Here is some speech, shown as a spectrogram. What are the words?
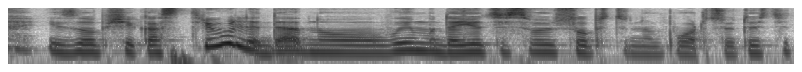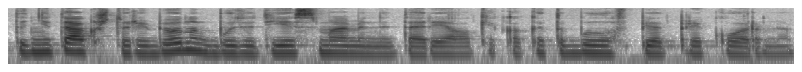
из общей кастрюли, да, но вы ему даете свою собственную порцию. То есть это не так, что ребенок будет есть с маминой тарелки, как это было в пет-прикорме.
